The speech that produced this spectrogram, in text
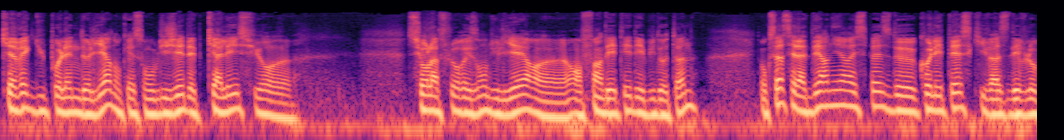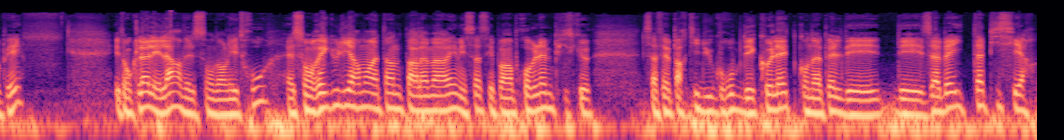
qu'avec du pollen de lierre, donc elles sont obligées d'être calées sur, euh, sur la floraison du lierre euh, en fin d'été, début d'automne. Donc ça, c'est la dernière espèce de colétès qui va se développer. Et donc là, les larves, elles sont dans les trous. Elles sont régulièrement atteintes par la marée, mais ça, c'est pas un problème puisque ça fait partie du groupe des collettes qu'on appelle des, des abeilles tapissières.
